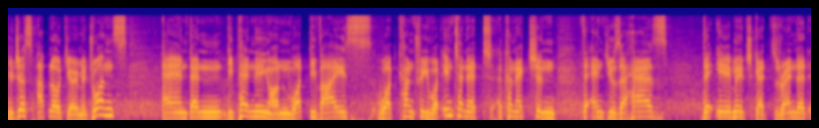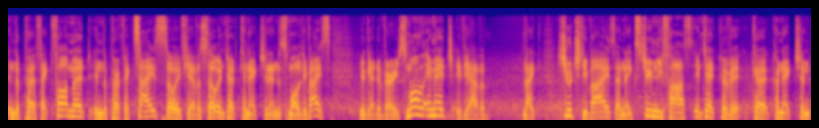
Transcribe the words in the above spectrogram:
you just upload your image once, and then depending on what device, what country, what internet connection the end user has, the image gets rendered in the perfect format, in the perfect size. So if you have a slow internet connection and a small device, you get a very small image. If you have a like huge device and extremely fast internet co connection,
